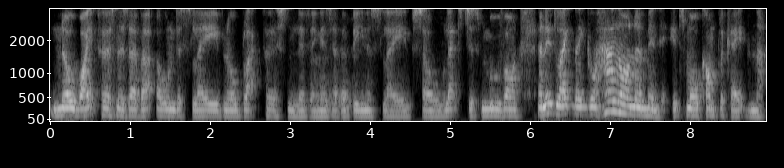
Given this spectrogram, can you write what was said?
no white person has ever owned a slave, no black person living has ever been a slave. So let's just move on. And it like they go, hang on a minute, it's more complicated than that.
